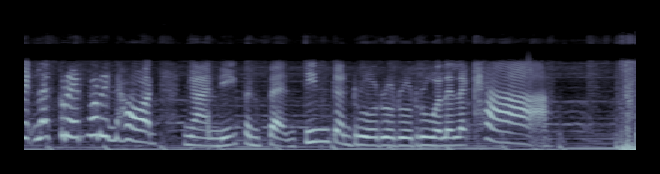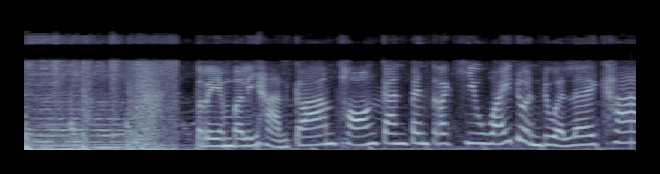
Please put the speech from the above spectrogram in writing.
วิทย์และเกรทวรินทร์งานนี้แฟนๆจิ้นกันรัวๆๆๆเลยละค่ะ เตรียมบริหารกล้ามท้องกันเป็นตะคิวไว้ด่วนๆเลยค่ะ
